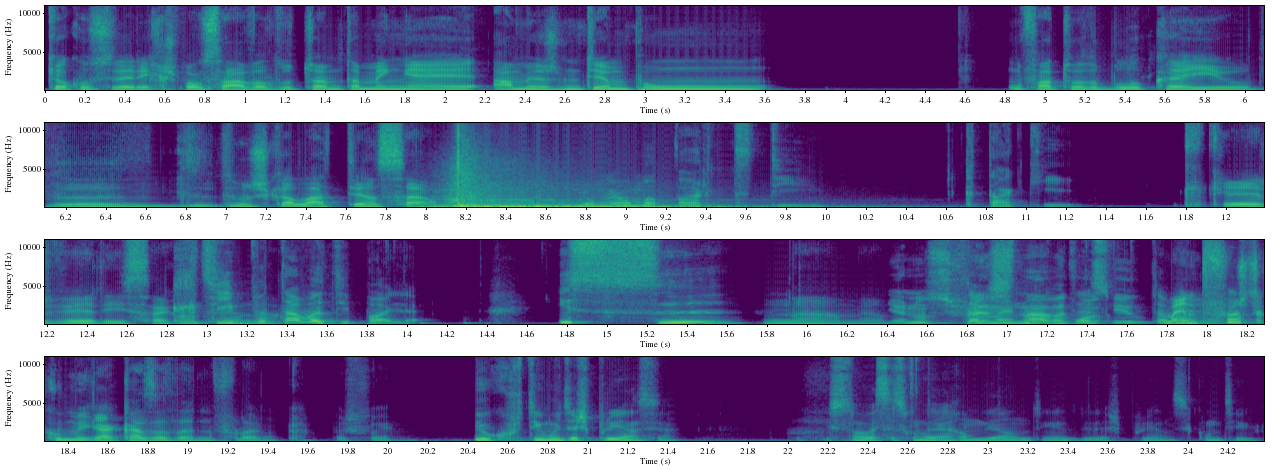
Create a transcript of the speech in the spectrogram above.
que eu considero irresponsável do Trump também é ao mesmo tempo um, um fator de bloqueio, de, de, de um escalar de tensão. Não é uma parte de ti que está aqui. Que quer ver isso Que acontecer? tipo, não. estava tipo, olha. E se. não, meu. Eu não sofresse não nada com aquilo. Também tu foste comigo à casa da Anne Frank. Pois foi. Eu curti muito a experiência. E se não houvesse a Segunda Guerra Mundial, não tinha tido a experiência contigo.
